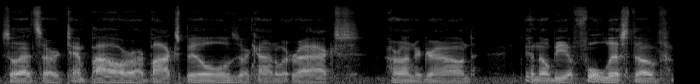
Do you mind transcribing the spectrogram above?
So that's our temp power, our box builds, our conduit racks, our underground. And there'll be a full list of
